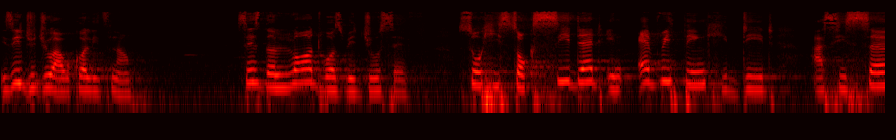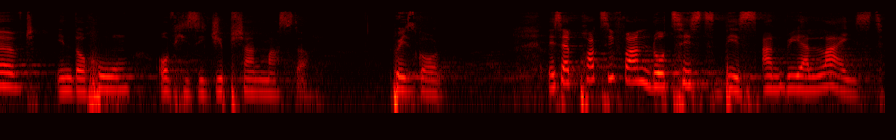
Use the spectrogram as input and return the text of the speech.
is it Juju? I will call it now. Says, The Lord was with Joseph. So he succeeded in everything he did as he served in the home of his Egyptian master. Praise God. They said Potiphar noticed this and realized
